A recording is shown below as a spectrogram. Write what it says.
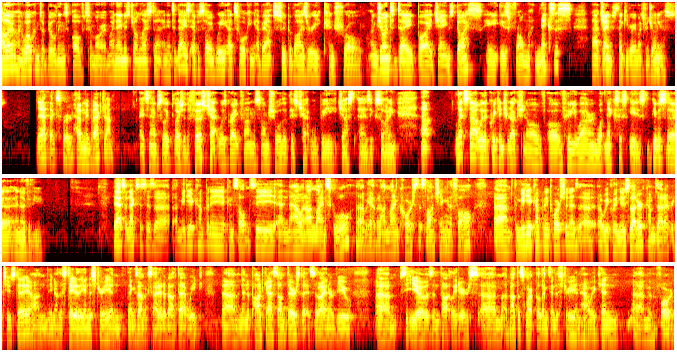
Hello and welcome to Buildings of Tomorrow. My name is John Lester, and in today's episode, we are talking about supervisory control. I'm joined today by James Dice. He is from Nexus. Uh, James, thank you very much for joining us. Yeah, thanks for having me back, John. It's an absolute pleasure. The first chat was great fun, so I'm sure that this chat will be just as exciting. Uh, let's start with a quick introduction of, of who you are and what Nexus is. Give us a, uh, an overview. Yeah, so Nexus is a, a, media company, a consultancy, and now an online school. Uh, we have an online course that's launching in the fall. Um, the media company portion is a, a, weekly newsletter, comes out every Tuesday on you know the state of the industry and things I'm excited about that week. Um, and then a podcast on Thursday. So I interview um, CEOs and thought leaders um, about the smart buildings industry and how we can uh, move it forward.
